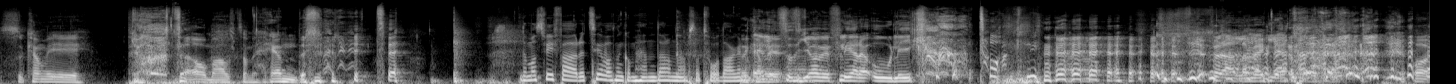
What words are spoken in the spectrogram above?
Så kan vi prata om allt som händer där ute. Då måste vi förutse vad som kommer hända de närmsta två dagarna. Eller så gör vi flera olika tagningar. För alla möjliga. och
